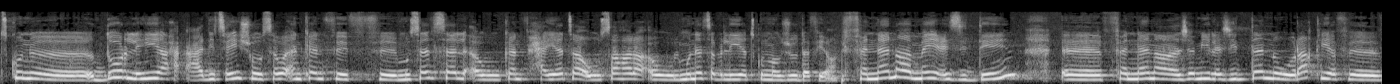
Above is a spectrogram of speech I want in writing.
تكون الدور اللي هي عادي تعيشه سواء كان في في مسلسل أو كان في حياتها أو سهرة أو المناسبة اللي هي تكون موجودة فيها. الفنانة مي عز الدين فنانة جميلة جدا وراقية في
